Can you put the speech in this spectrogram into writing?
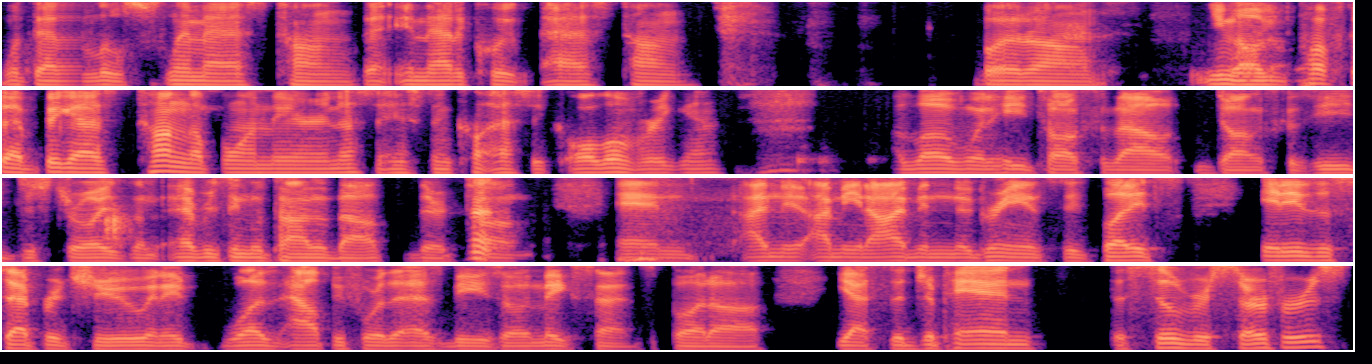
with that little slim ass tongue, that inadequate ass tongue. But um, you know, you puff that big ass tongue up on there, and that's an instant classic all over again. I love when he talks about dunks because he destroys them every single time about their tongue. and I mean, I mean, I'm in agreement, but it's it is a separate shoe and it was out before the SB, so it makes sense. But uh yes, the Japan, the Silver Surfers,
